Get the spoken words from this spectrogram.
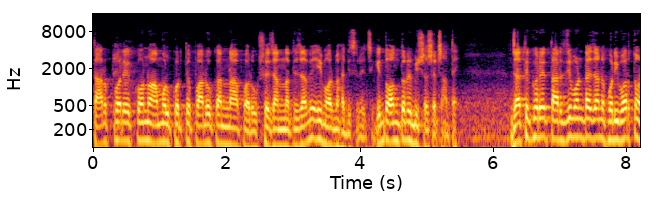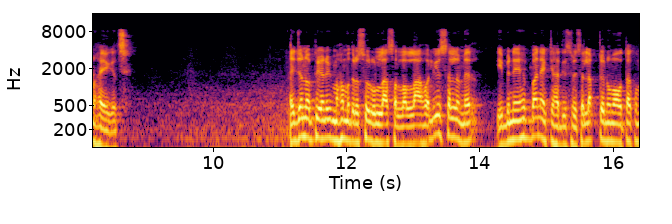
তারপরে কোনো আমল করতে পারুক আর না পারুক, সে জান্নাতে যাবে, এই মর্মে হাদিস রয়েছে। কিন্তু অন্তরের বিশ্বাসের সাথে। যাতে করে তার জীবনটা যেন পরিবর্তন হয়ে গেছে। এই জন্য প্রিয় মোহাম্মদ রসুল্লাহ সাল্লাহ আলী সাল্লামের ইবনে হেব্বান একটি হাদিস রয়েছে লাকুম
